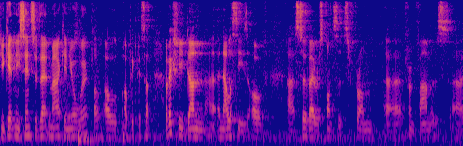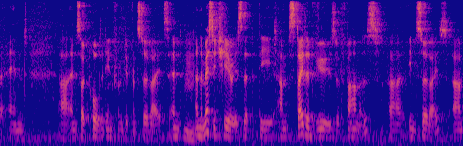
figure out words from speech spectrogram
Do you get any sense of that, Mark, in your work? I'll, I'll, I'll pick this up. I've actually done uh, analyses of uh, survey responses from, uh, from farmers uh, and, uh, and so pulled it in from different surveys. And, Hmm. and the message here is that the um, stated views of farmers uh, in surveys um,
